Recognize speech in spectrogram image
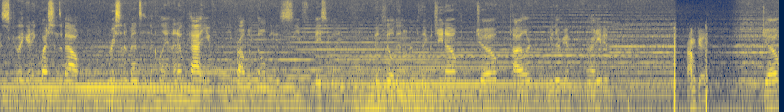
ask? Like any questions about recent events in the clan? I know Pat, you you probably don't because you've basically been filled in on everything. But Gino, Joe, Tyler, either of you or any of you? I'm good. Joe,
